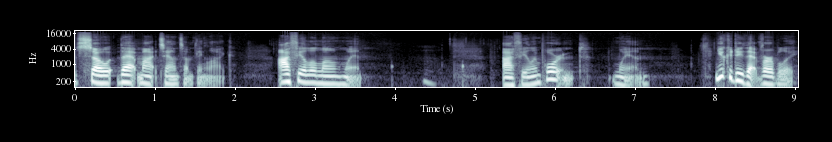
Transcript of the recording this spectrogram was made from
So that might sound something like I feel alone when. I feel important when. You could do that verbally,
